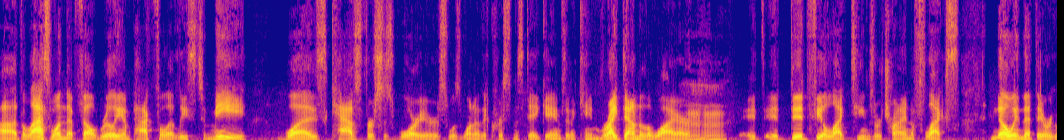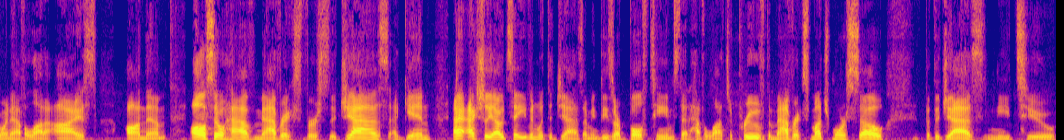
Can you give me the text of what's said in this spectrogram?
uh, the last one that felt really impactful, at least to me, was Cavs versus Warriors. Was one of the Christmas Day games, and it came right down to the wire. Mm-hmm. It it did feel like teams were trying to flex, knowing that they were going to have a lot of eyes on them. Also have Mavericks versus the Jazz. Again, actually, I would say even with the Jazz, I mean, these are both teams that have a lot to prove. The Mavericks much more so, but the Jazz need to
